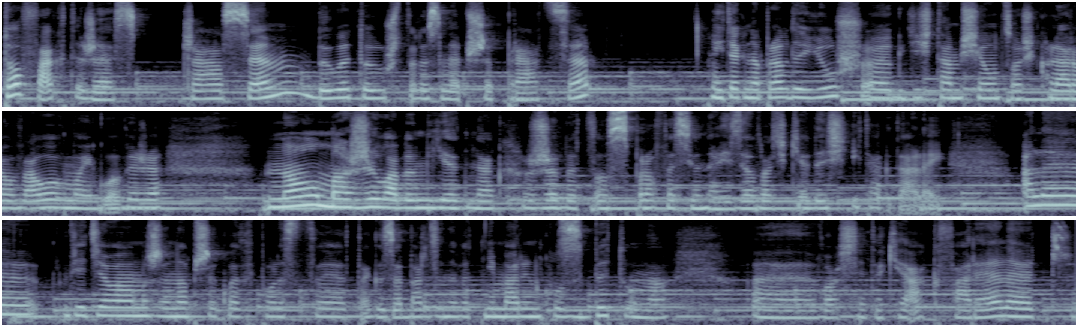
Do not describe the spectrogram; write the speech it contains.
To fakt, że z czasem były to już coraz lepsze prace. I tak naprawdę już e, gdzieś tam się coś klarowało w mojej głowie, że no, marzyłabym jednak, żeby to sprofesjonalizować kiedyś i tak dalej. Ale wiedziałam, że na przykład w Polsce tak za bardzo nawet nie ma rynku zbytu na właśnie takie akwarele czy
